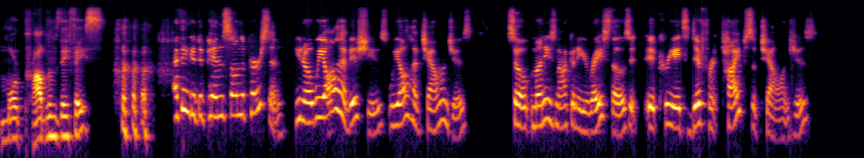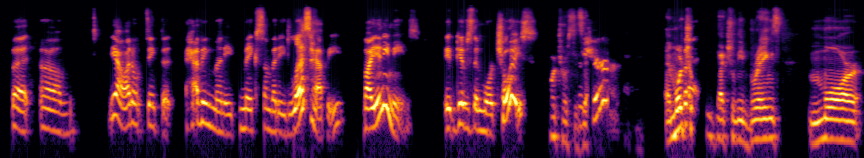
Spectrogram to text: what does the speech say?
more problems they face? I think it depends on the person. You know, we all have issues, we all have challenges. So money's not going to erase those. It, it creates different types of challenges. But um, yeah, I don't think that having money makes somebody less happy by any means. It gives them more choice. More choices, yeah. sure. And more but, choices actually brings more,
